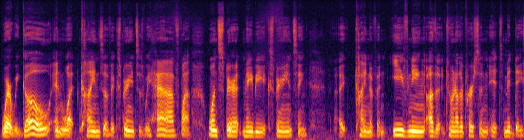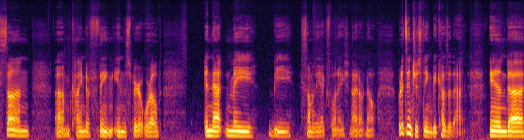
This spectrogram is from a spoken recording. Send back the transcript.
where we go and what kinds of experiences we have, while one spirit may be experiencing a kind of an evening other to another person it's midday sun um, kind of thing in the spirit world. And that may be some of the explanation. I don't know. But it's interesting because of that. And uh,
